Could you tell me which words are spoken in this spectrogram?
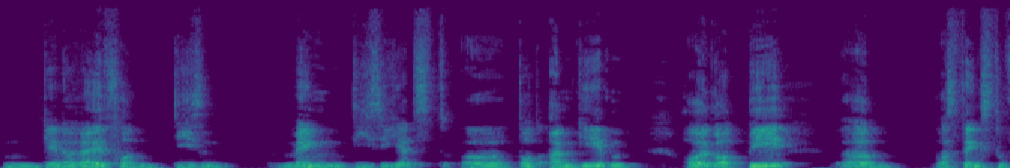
generell von diesen Mengen, die sie jetzt äh, dort angeben, Holger? B, ähm, was denkst du,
